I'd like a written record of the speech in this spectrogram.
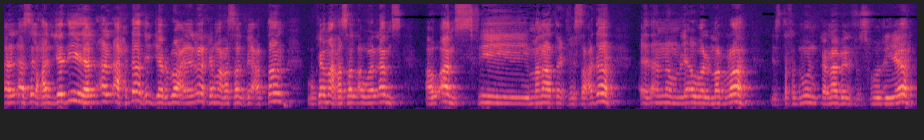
الأسلحة الجديدة. الأحداث يجربوا علينا كما حصل في عطان وكما حصل أول أمس أو أمس في مناطق في صعدة إذ أنهم لأول مرة يستخدمون قنابل فسفورية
